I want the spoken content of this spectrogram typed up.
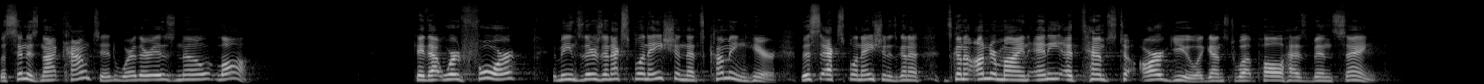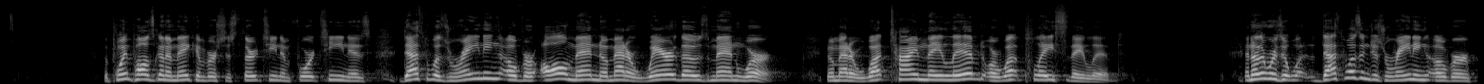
but sin is not counted where there is no law. Okay, that word for it means there's an explanation that's coming here. This explanation is going to it's going to undermine any attempts to argue against what Paul has been saying. The point Paul's going to make in verses 13 and 14 is death was reigning over all men no matter where those men were, no matter what time they lived or what place they lived. In other words, was, death wasn't just reigning over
